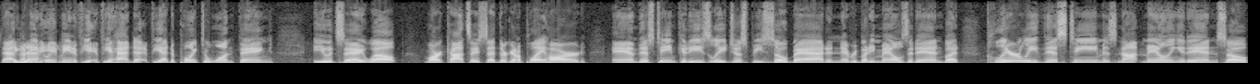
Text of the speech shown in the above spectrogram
That I Exactly. mean, I mean, if you if you had to if you had to point to one thing, you would say, well, Mark Kotsay said they're going to play hard, and this team could easily just be so bad, and everybody mails it in. But clearly, this team is not mailing it in. So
